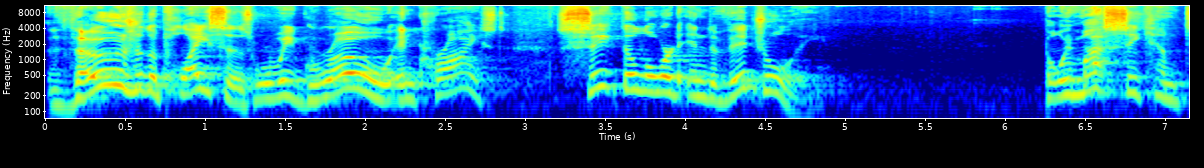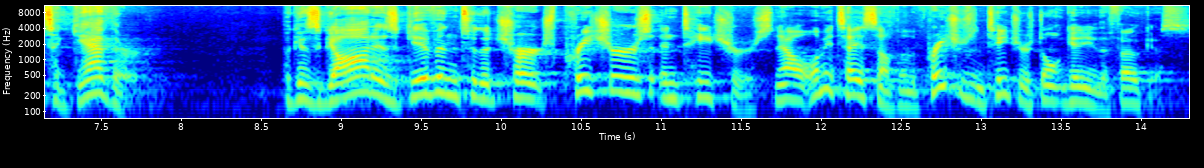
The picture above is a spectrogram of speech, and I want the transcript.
Those are the places where we grow in Christ. Seek the Lord individually, but we must seek him together. Because God has given to the church preachers and teachers. Now, let me tell you something the preachers and teachers don't get any of the focus,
